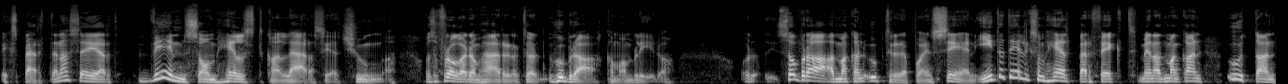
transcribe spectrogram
experterna, säger att vem som helst kan lära sig att sjunga. Och så frågar de här redaktörerna, hur bra kan man bli då? Och så bra att man kan uppträda på en scen. Inte att det är liksom helt perfekt, men att man kan utan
